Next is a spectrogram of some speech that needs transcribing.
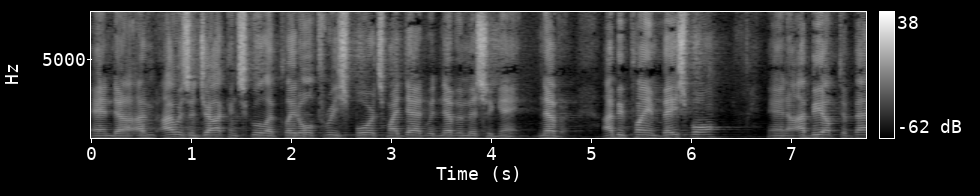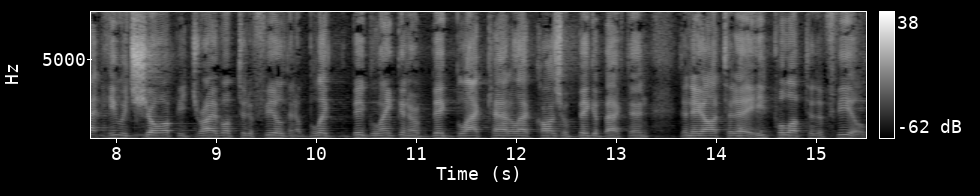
And uh, I, I was a jock in school. I played all three sports. My dad would never miss a game, never. I'd be playing baseball, and I'd be up to bat, and he would show up. He'd drive up to the field in a big, big Lincoln or a big black Cadillac. Cars were bigger back then than they are today. He'd pull up to the field,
